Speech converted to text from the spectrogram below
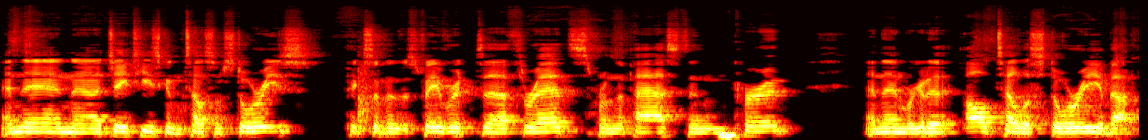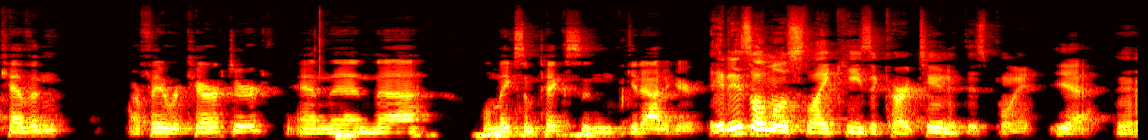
and then uh, JT is going to tell some stories, pick some of his favorite uh, threads from the past and current, and then we're going to all tell a story about Kevin, our favorite character, and then uh, we'll make some picks and get out of here. It is almost like he's a cartoon at this point. Yeah. Yeah.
